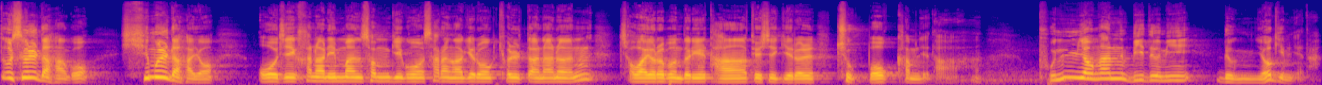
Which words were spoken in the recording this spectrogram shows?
뜻을 다하고 힘을 다하여 오직 하나님만 섬기고 사랑하기로 결단하는 저와 여러분들이 다 되시기를 축복합니다. 분명한 믿음이 능력입니다.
